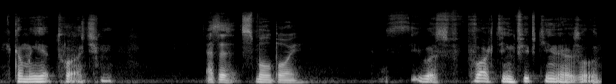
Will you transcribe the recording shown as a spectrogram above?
he came here to watch me. As a small boy? He was 14, 15 years old.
